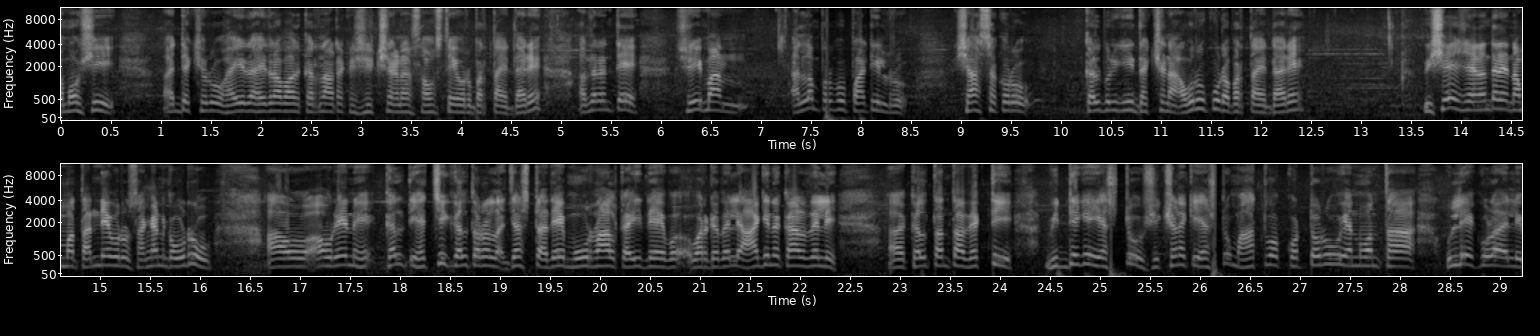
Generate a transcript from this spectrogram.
ನಮೋಶಿ ಅಧ್ಯಕ್ಷರು ಹೈದ, ಹೈದರಾಬಾದ್ ಕರ್ನಾಟಕ ಶಿಕ್ಷಣ ಸಂಸ್ಥೆಯವರು ಬರ್ತಾ ಇದ್ದಾರೆ. ಅದರಂತೆ ಶ್ರೀಮಾನ್ ಅಲ್ಲಂಪ್ರಭು ಪಾಟೀಲರು, ಶಾಸಕರು ಕಲಬುರಗಿ ದಕ್ಷಿಣ ಅವರು ಕೂಡ ಬರ್ತಾ ಇದ್ದಾರೆ. ವಿಶೇಷ ಏನಂದರೆ ನಮ್ಮ ತಂದೆಯವರು ಸಂಗನಗೌಡರು ಅವರೇನು ಕಲ್ತು ಹೆಚ್ಚಿಗೆ ಕಲ್ತಾರಲ್ಲ, ಜಸ್ಟ್ ಅದೇ ಮೂರು ನಾಲ್ಕು ಐದನೇ ವರ್ಗದಲ್ಲಿ ಆಗಿನ ಕಾಲದಲ್ಲಿ ಕಲ್ತಂಥ ವ್ಯಕ್ತಿ ವಿದ್ಯೆಗೆ ಎಷ್ಟು, ಶಿಕ್ಷಣಕ್ಕೆ ಎಷ್ಟು ಮಹತ್ವ ಕೊಟ್ಟರು ಎನ್ನುವಂಥ ಉಲ್ಲೇಖಗಳು ಅಲ್ಲಿ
